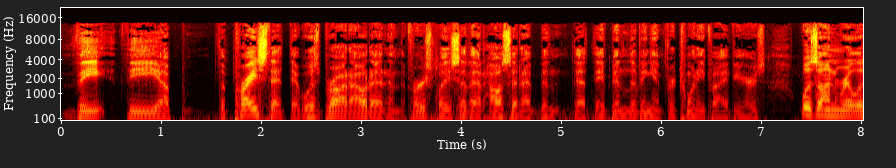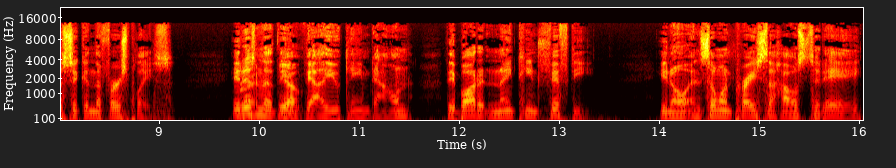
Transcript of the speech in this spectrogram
the the uh, the price that, that was brought out at in the first place of that house that I've been that they've been living in for 25 years was unrealistic in the first place. It Right. not that the Yeah. value came down. They bought it in 1950, you know, and someone priced the house today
